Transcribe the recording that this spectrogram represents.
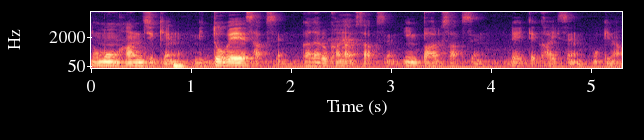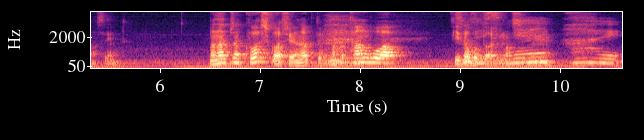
ノモンハン事件、ミッドウェー作戦、ガダルカナル作戦、インパール作戦、レイテ海戦、沖縄戦まあ、なんとなく詳しくは知らなくても、なんか単語は聞いたことありますよね。ねはい。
